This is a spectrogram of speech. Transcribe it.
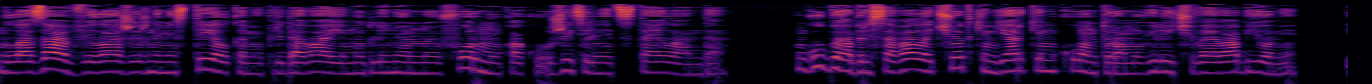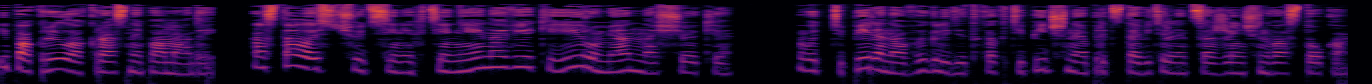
Глаза обвела жирными стрелками, придавая ему удлиненную форму, как у жительниц Таиланда. Губы обрисовала четким ярким контуром, увеличивая в объеме, и покрыла красной помадой. Осталось чуть синих теней на веки и румян на щеке. Вот теперь она выглядит как типичная представительница женщин Востока.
